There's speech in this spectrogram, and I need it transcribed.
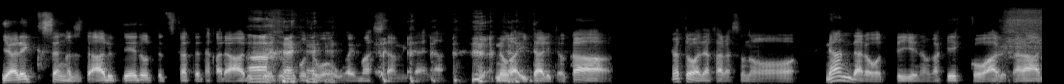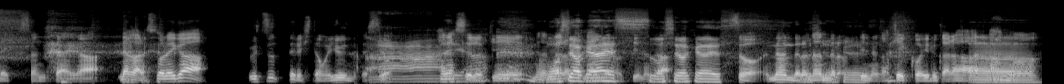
いや、アレックスさんがずっとある程度って使ってたから、ある程度って言葉を覚えましたみたいなのがいたりとか、あとはだからその、なんだろうっていうのが結構あるから、アレックスさん自体が。だからそれが映ってる人もいるんですよ。あ話してる時に、申し訳ないです。申し訳ないです。そう、なんだろうなんだろうっていうのが結構いるから、あの、あ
